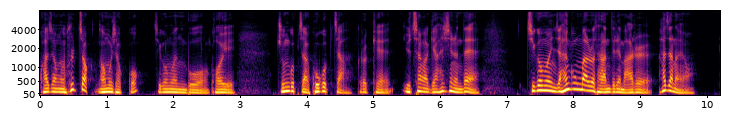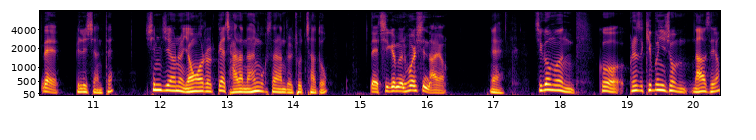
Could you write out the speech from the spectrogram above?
과정은 훌쩍 넘으셨고 지금은 뭐 거의 중급자, 고급자 그렇게 유창하게 하시는데 지금은 이제 한국말로 사람들이 말을 하잖아요. 네, 빌리 씨한테. 심지어는 영어를 꽤 잘하는 한국 사람들조차도 네 지금은 훨씬 나요. 예. 지금은 그 그래서 기분이 좀 나으세요?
